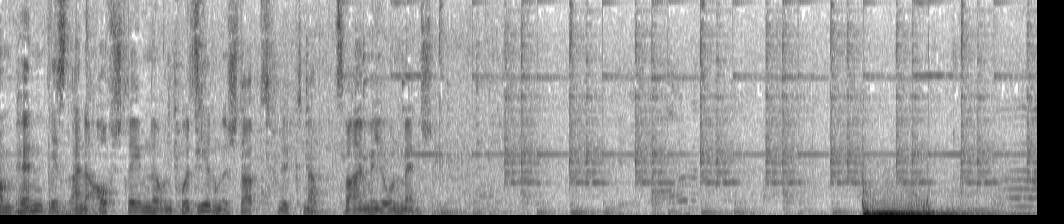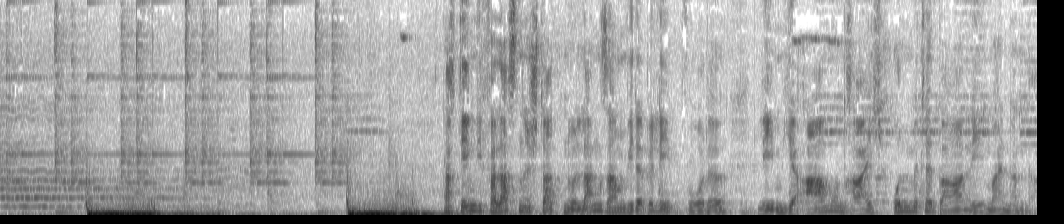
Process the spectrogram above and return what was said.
Phnom Penh ist eine aufstrebende und pulsierende Stadt mit knapp zwei Millionen Menschen. Nachdem die verlassene Stadt nur langsam wieder belebt wurde, leben hier arm und reich unmittelbar nebeneinander.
